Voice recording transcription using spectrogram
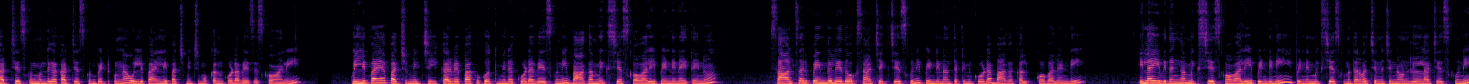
కట్ చేసుకుని ముందుగా కట్ చేసుకుని పెట్టుకున్న ఉల్లిపాయలని పచ్చిమిర్చి ముక్కలను కూడా వేసేసుకోవాలి. ఉల్లిపాయ పచ్చిమిర్చి కరివేపాకు కొత్తిమీర కూడా వేసుకుని బాగా మిక్స్ చేసుకోవాలి పిండిని అయితేను సాల్ట్ సరిపోయిందో లేదో ఒకసారి చెక్ చేసుకుని పిండినంతటిని కూడా బాగా కలుపుకోవాలండి. ఇలా ఈ విధంగా మిక్స్ చేసుకోవాలి ఈ పిండిని. ఈ పిండిని మిక్స్ చేసుకున్న తర్వాత చిన్న చిన్న ఉండలా చేసుకుని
